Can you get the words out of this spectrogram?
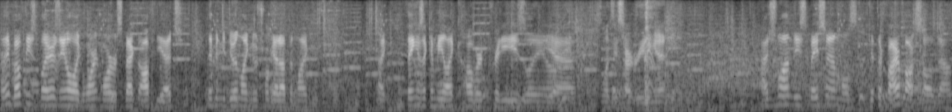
I think both these players you know, like warrant more respect off the edge. They've been doing like neutral get up and like like things that can be like covered pretty easily. You know? Yeah, once you start reading it. I just want these space animals to get their Firefox stalls down.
